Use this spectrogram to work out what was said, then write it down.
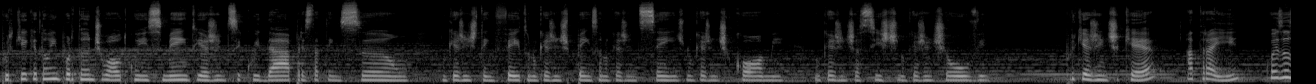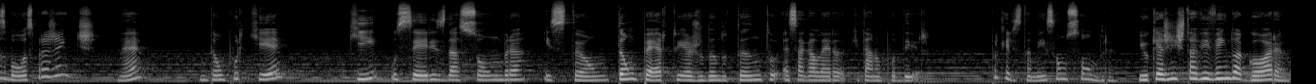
Por que, que é tão importante o autoconhecimento e a gente se cuidar, prestar atenção no que a gente tem feito, no que a gente pensa, no que a gente sente, no que a gente come, no que a gente assiste, no que a gente ouve? Porque a gente quer atrair coisas boas pra gente, né? Então, por que que os seres da sombra estão tão perto e ajudando tanto essa galera que tá no poder? Porque eles também são sombra. E o que a gente está vivendo agora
